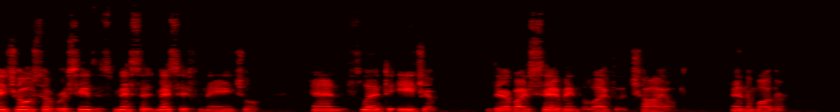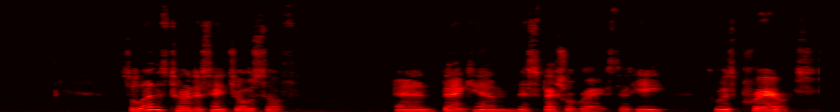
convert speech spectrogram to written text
St. Joseph received this message from the angel and fled to Egypt, thereby saving the life of the child and the mother. So let us turn to St. Joseph and beg him this special grace that he, through his prayers,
